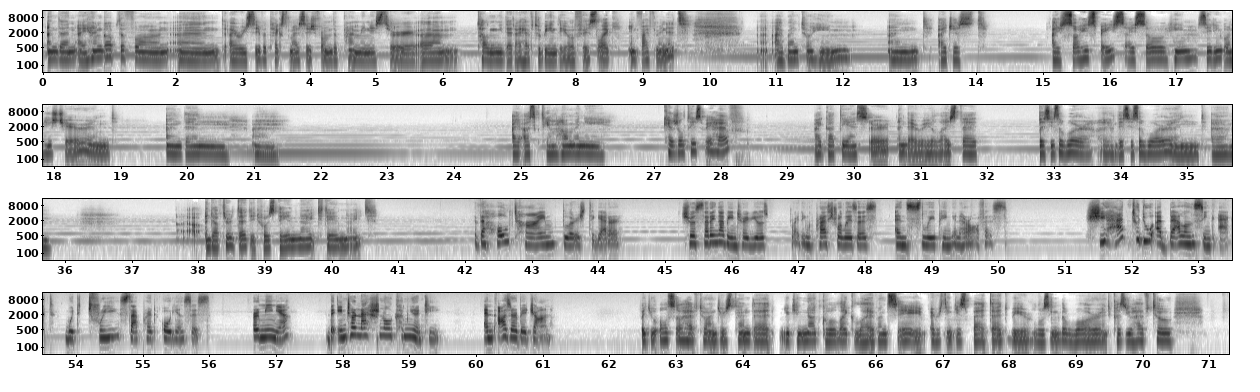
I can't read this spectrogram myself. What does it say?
And then I hang up the phone and I receive a text message from the prime minister um, telling me that I have to be in the office like in five minutes. Uh, I went to him and I just I saw his face. I saw him sitting on his chair and and then um, I asked him how many casualties we have. I got the answer, and I realized that this is a war. Uh, this is a war, and um, uh, and after that, it was day and night, day and night. The whole time blurs together. She was setting up interviews, writing press releases, and sleeping in her office she had to do a balancing act with three separate audiences Armenia, the international community, and Azerbaijan. But you also have to understand that you cannot go like live and say everything is bad, that we're losing the war, and because you have to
